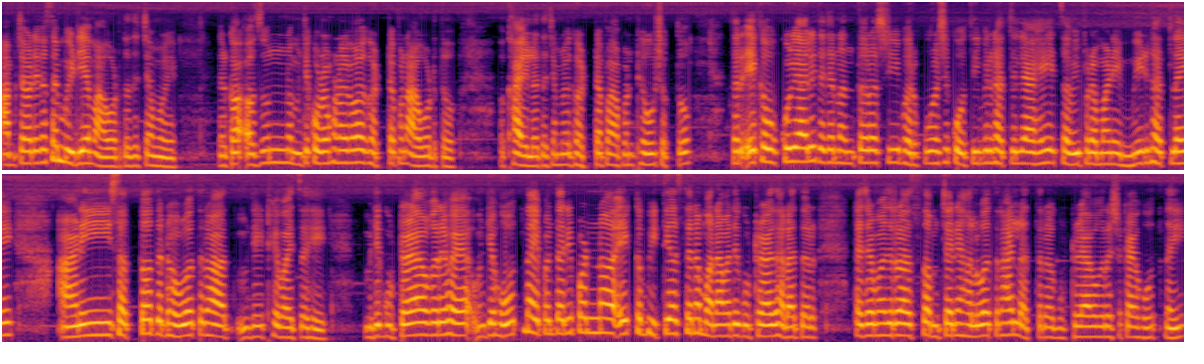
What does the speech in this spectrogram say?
आमच्याकडे कसं मीडियम आवडतं त्याच्यामुळे. जर का अजून म्हणजे कोणाकोणाला बघा घट्ट पण आवडतं खायला त्याच्यामुळे घट्ट पण आपण ठेवू शकतो. तर एक उकळी आली त्याच्यानंतर अशी भरपूर अशी कोथिंबीर घातलेली आहे चवीप्रमाणे मीठ घातलं आहे आणि सतत ढवळत राहत म्हणजे ठेवायचं हे. म्हणजे गुठळ्या वगैरे व्हाय म्हणजे होत नाही पण तरी पण एक भीती असते ना मनामध्ये गुठळा झाला तर. त्याच्यामुळे जर चमच्याने हलवत राहिलं तर गुठळ्या वगैरे असं काय होत नाही.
